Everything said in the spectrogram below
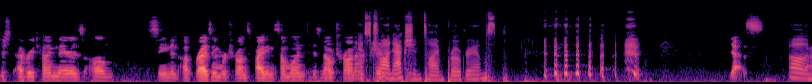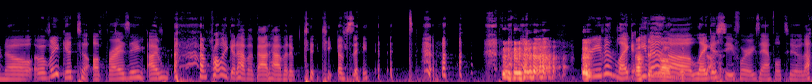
Just every time there's um a scene in Uprising where Tron's fighting someone, it is now Tron action. it's Tron action time programs. Yes. oh no! When we get to uprising, I'm I'm probably gonna have a bad habit of keep of saying it. or even like Nothing even uh, with that. legacy, for example, too. That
